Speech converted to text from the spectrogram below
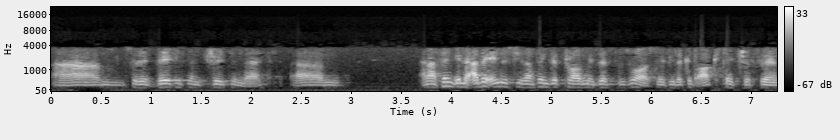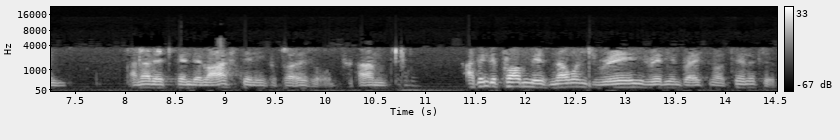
Um, so there's definitely some truth in that. Um, and I think in other industries, I think the problem is this as well. So if you look at architecture firms, I know they spend their life sending proposals. Um, I think the problem is no one's really, really embraced an alternative.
